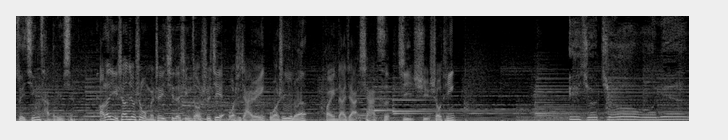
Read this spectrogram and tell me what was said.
最精彩的旅行。好了，以上就是我们这一期的行走世界，我是贾云，我是一轮，欢迎大家下次继续收听。一九九五年，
